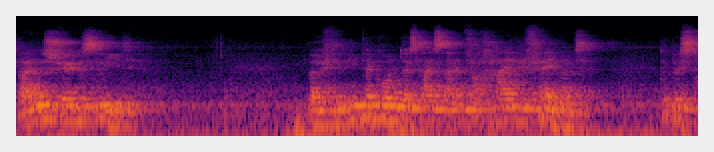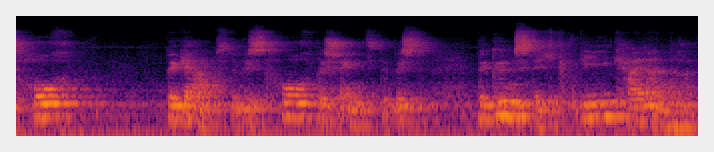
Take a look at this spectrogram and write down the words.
kleines, schönes Lied läuft im Hintergrund. Das heißt einfach Highly Favored. Du bist hoch begabt, du bist hoch beschenkt, du bist begünstigt wie kein anderer.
